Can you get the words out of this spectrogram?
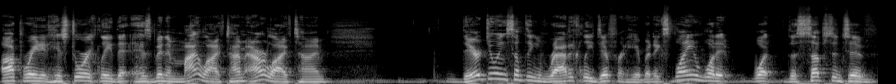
operated historically that has been in my lifetime, our lifetime. They're doing something radically different here, but explain what it what the substantive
